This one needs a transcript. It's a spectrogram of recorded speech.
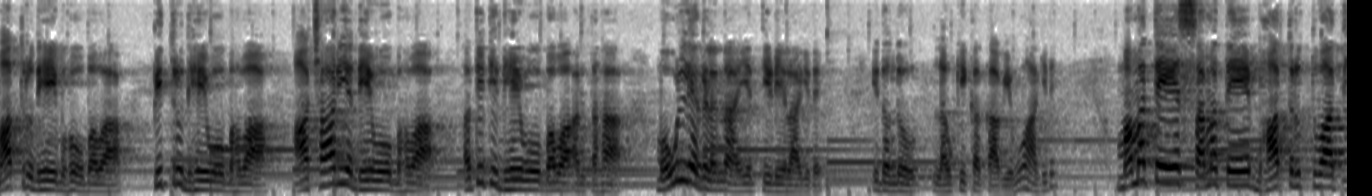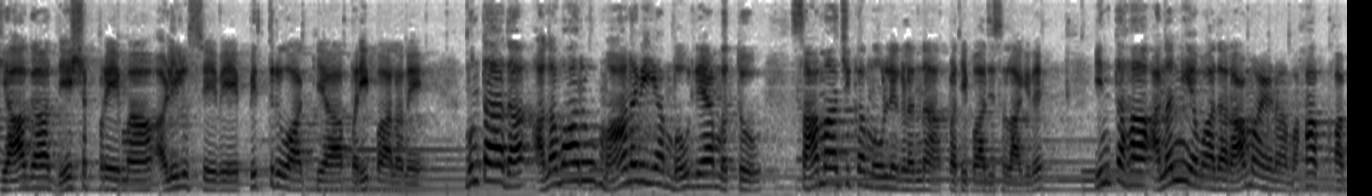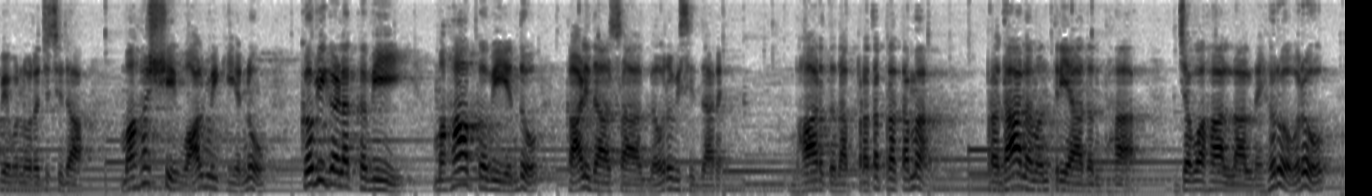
ಮಾತೃದೇವೋ ಭವ, ಪಿತೃದೇವೋ ಭವ, ಆಚಾರ್ಯ ದೇವೋ ಭವ, ಅತಿಥಿ ದೇವೋ ಭವ ಅಂತಹ ಮೌಲ್ಯಗಳನ್ನು ಎತ್ತಿ ಹಿಡಿಯಲಾಗಿದೆ ಇದೊಂದು ಲೌಕಿಕ ಕಾವ್ಯವೂ ಆಗಿದೆ. ಮಮತೆ ಸಮತೆ ಭಾತೃತ್ವ ತ್ಯಾಗ ದೇಶಪ್ರೇಮ ಅಳಿಲು ಸೇವೆ ಪಿತೃವಾಕ್ಯ ಪರಿಪಾಲನೆ ಮುಂತಾದ ಹಲವಾರು ಮಾನವೀಯ ಮೌಲ್ಯ ಮತ್ತು ಸಾಮಾಜಿಕ ಮೌಲ್ಯಗಳನ್ನು ಪ್ರತಿಪಾದಿಸಲಾಗಿದೆ. ಇಂತಹ ಅನನ್ಯವಾದ ರಾಮಾಯಣ ಮಹಾಕಾವ್ಯವನ್ನು ರಚಿಸಿದ ಮಹರ್ಷಿ ವಾಲ್ಮೀಕಿಯನ್ನು ಕವಿಗಳ ಕವಿ, ಮಹಾಕವಿ ಎಂದು ಕಾಳಿದಾಸ ಗೌರವಿಸಿದ್ದಾನೆ ಭಾರತದ ಪ್ರಥಪ್ರಥಮ ಪ್ರಧಾನಮಂತ್ರಿಯಾದಂತಹ ಜವಾಹರ್ಲಾಲ್ ನೆಹರು ಅವರು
